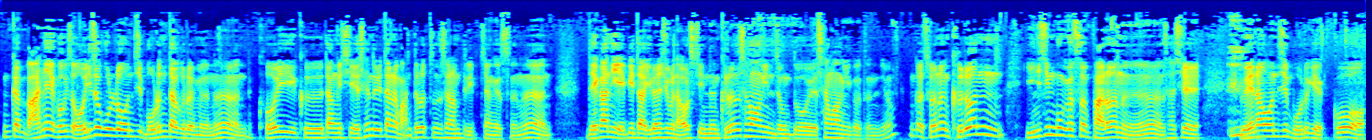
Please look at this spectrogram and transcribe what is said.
그러니까 만약에 거기서 어디서 굴러온지 모른다 그러면은 거의 그 당시에 새누리당을 만들었던 사람들 입장에서는 내간이 예비다 이런 식으로 나올 수 있는 그런 상황인 정도의 상황이거든요. 그러니까 저는 그런 인신공격성 발언은 사실 왜 나온지 모르겠고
